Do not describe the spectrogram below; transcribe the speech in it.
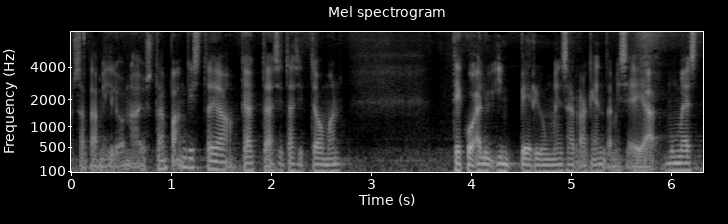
100 miljoonaa jostain pankista ja käyttää sitä sitten oman tekoälyimperiuminsa rakentamiseen. Ja mun mielestä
